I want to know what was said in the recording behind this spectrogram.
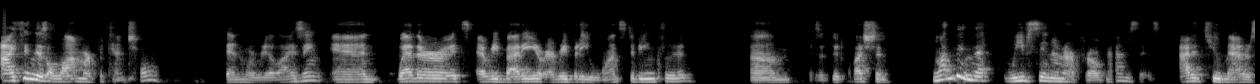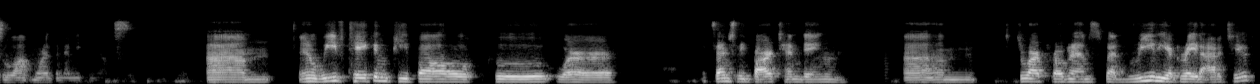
I think there's a lot more potential than we're realizing. And whether it's everybody or everybody wants to be included um, is a good question one thing that we've seen in our programs is attitude matters a lot more than anything else. Um, you know, we've taken people who were essentially bartending um, through our programs who had really a great attitude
